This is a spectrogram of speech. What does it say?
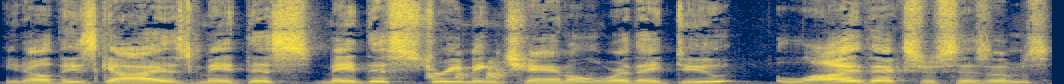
you know these guys made this made this streaming channel where they do live exorcisms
